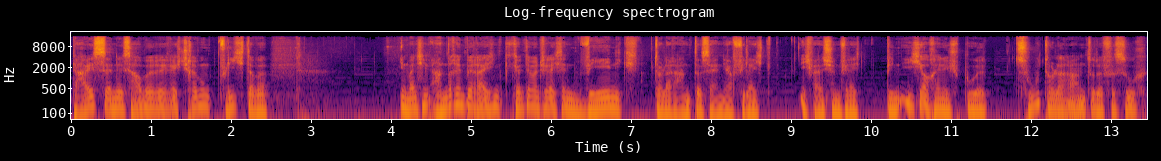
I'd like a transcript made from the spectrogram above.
da ist eine saubere Rechtschreibung Pflicht, aber in manchen anderen Bereichen könnte man vielleicht ein wenig toleranter sein. Ja, vielleicht, ich weiß schon, vielleicht bin ich auch eine Spur zu tolerant oder versuche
